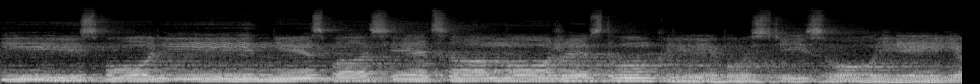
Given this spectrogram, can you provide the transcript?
и исполин не спасется множеством крепости своей.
